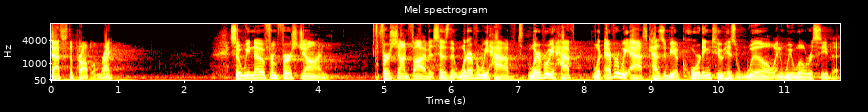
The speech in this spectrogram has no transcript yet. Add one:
That's the problem, right? So we know from 1 John, 1 John 5, it says that whatever we have, whatever we have whatever we ask has to be according to his will and we will receive it.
